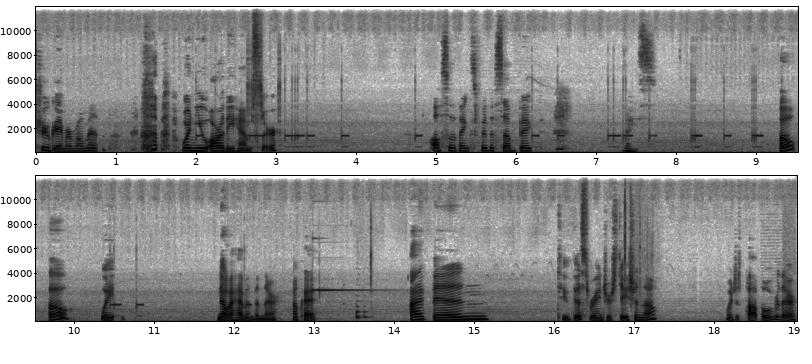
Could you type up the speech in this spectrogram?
True gamer moment. when you are the hamster. Also thanks for the sub baked. nice. Oh, oh, wait. No, I haven't been there. Okay. I've been to this ranger station though. We just pop over there.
